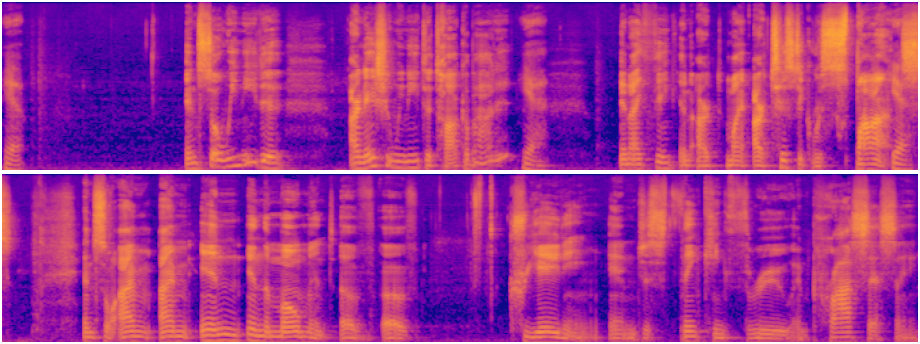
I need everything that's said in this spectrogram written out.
Yeah. And so we need to, our nation, we need to talk about it. Yeah. And I think an art, my artistic response. Yeah. And so I'm I'm in in the moment of of creating and just thinking through and processing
